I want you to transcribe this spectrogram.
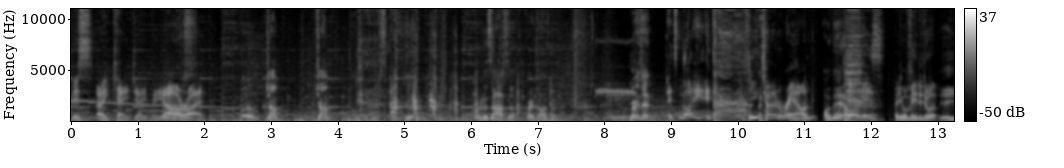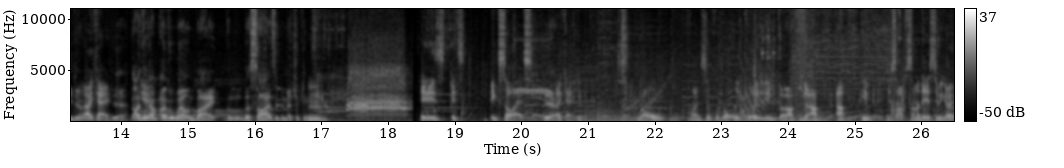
this. Okay, JP. All right. Jump! Jump! what a disaster. Great dive Where is it? It's not. e- It's if you turn around. Oh, there. There it is. Oh, you want me to do it? Yeah, you do it. Okay. Yeah. I think Yeah. I'm overwhelmed by the, the size of the Metro Kingdom. Hmm. It is. It's big size. Yeah. Okay. Here we go. Just roll. Find yourself a rolly boy. You go up. You go up. You go up. Here we go. Just up some of this. Here we go.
